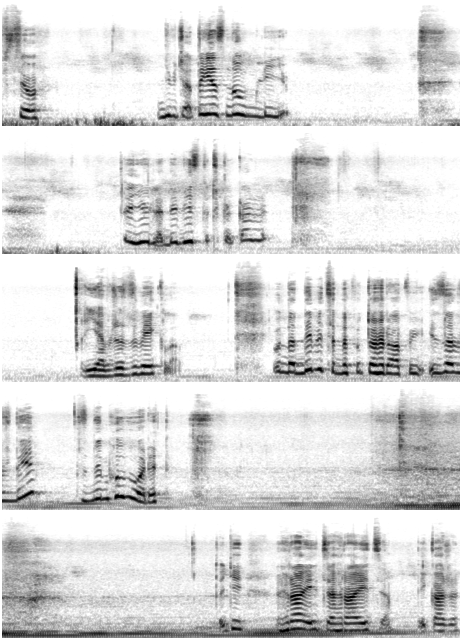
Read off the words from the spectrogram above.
Все. Дівчата, я знов млію. Юля невісточка каже. Я вже звикла. Вона дивиться на фотографію і завжди з ним говорить. Тоді грається, грається і каже:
